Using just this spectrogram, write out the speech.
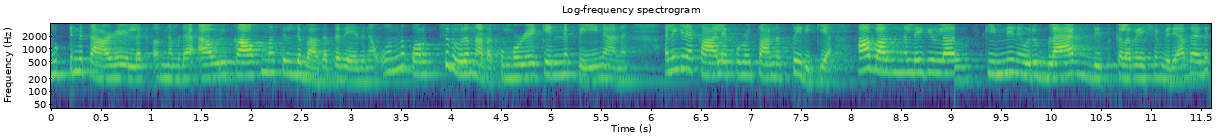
മുട്ടിന് താഴെയുള്ള നമ്മുടെ ആ ഒരു കാഫ് മസിലിന്റെ ഭാഗത്തെ വേദന ഒന്ന് കുറച്ച് ദൂരം നടക്കുമ്പോഴേക്ക് തന്നെ പെയിനാണ് അല്ലെങ്കിൽ ആ കാൽ എപ്പോഴും തണുത്തിരിക്കുക. ആ ഭാഗങ്ങളിലേക്കുള്ള സ്കിന്നിന് ഒരു ബ്ലാക്ക് ഡിസ്കളറേഷൻ വരിക. അതായത്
